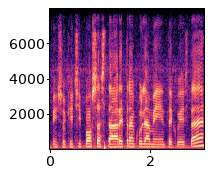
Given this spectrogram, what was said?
Penso che ci possa stare tranquillamente questa, eh?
